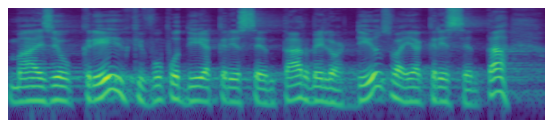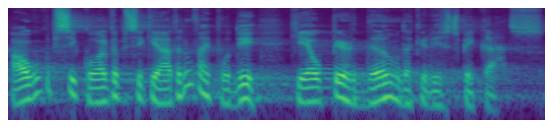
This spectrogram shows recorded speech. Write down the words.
mas eu creio que vou poder acrescentar, ou melhor, Deus vai acrescentar algo que o psicólogo, o psiquiatra não vai poder, que é o perdão daqueles pecados,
